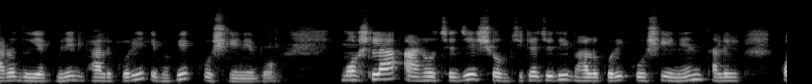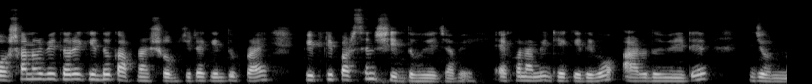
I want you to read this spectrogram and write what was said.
আরও দুই এক মিনিট ভালো করে এভাবে কষিয়ে নেব। মশলা আর হচ্ছে যে সবজিটা যদি ভালো করে কষিয়ে নেন, তাহলে কষানোর ভিতরে কিন্তু আপনার সবজিটা কিন্তু প্রায় ফিফটি পারসেন্ট সিদ্ধ হয়ে যাবে। এখন আমি ঢেকে দেব আরও দুই মিনিটের জন্য।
